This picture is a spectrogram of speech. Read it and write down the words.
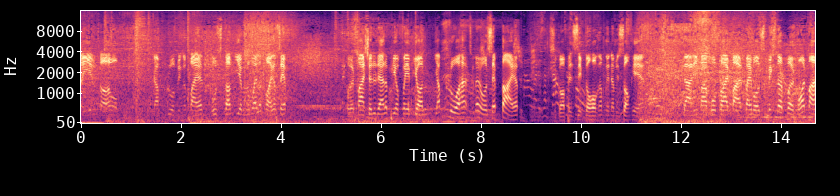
ตีกันต่อครับผมับรวมหนึ่งกันไปบูสตัมเยียบลงไว้แล้วถอยกับเซฟเปิดมาเชนดูแดนแล้วเพียวเฟรมย้อนย้ำรัวฮะทางด้านของเซฟตายครับสกอร์เป็น 10ต่อ6ครับเงินนำเป็น2เคฮะด้านนี้มาโคฟลายปาดไปบอลสเปกเตอร์เปิดพอดมา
